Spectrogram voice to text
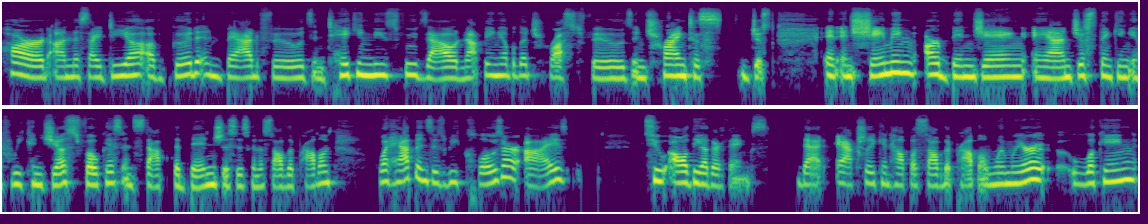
hard on this idea of good and bad foods and taking these foods out, not being able to trust foods and trying to just and, and shaming our binging and just thinking if we can just focus and stop the binge, this is going to solve the problems. What happens is we close our eyes to all the other things that actually can help us solve the problem. When we're looking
